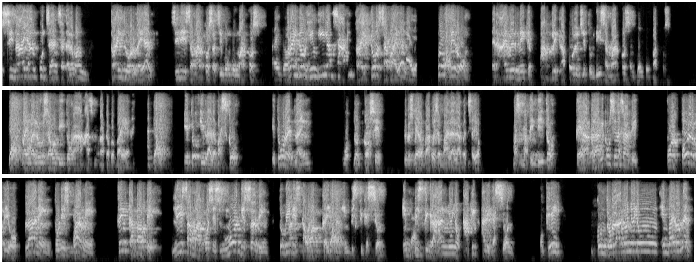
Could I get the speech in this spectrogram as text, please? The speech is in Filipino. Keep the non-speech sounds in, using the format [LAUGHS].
sinayang ko dyan sa dalawang traidor na yan. Si Lisa Marcos at si Bongbong Marcos. Traidor. Traidor hindi lang sa akin, traidor sa bayan. Prove me wrong. And I will make a public apology to Lisa Marcos and Bongbong Marcos. May malusaw dito ng akas mga kababayan. Ito ilalabas ko. Itong red line, don't cross it. Because meron pa ako isang bala laban sa'yo. Mas matindi ito. Kaya nga palagi kong sinasabi, for all of you planning to disbar me, think about it. Lisa Marcos is more deserving to be this. Tawag kayo ng investigasyon. Imbestigahan nyo yung aking aligasyon. Okay? Kontrolado nyo yung environment.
